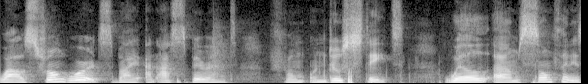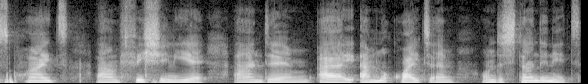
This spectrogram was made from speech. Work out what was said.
While strong words by an aspirant from Ondo State. Well, um, something is quite um, fishing here, and um, I am not quite um, understanding it.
